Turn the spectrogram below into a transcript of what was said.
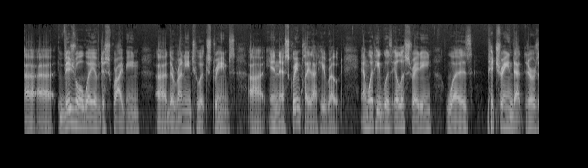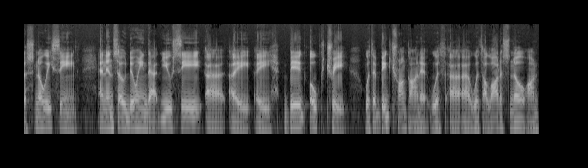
uh, uh, visual way of describing uh, the running to extremes uh, in a screenplay that he wrote. And what he was illustrating was picturing that there's a snowy scene. And in so doing that, you see uh, a, a big oak tree with a big trunk on it with, uh, uh, with a lot of snow on,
